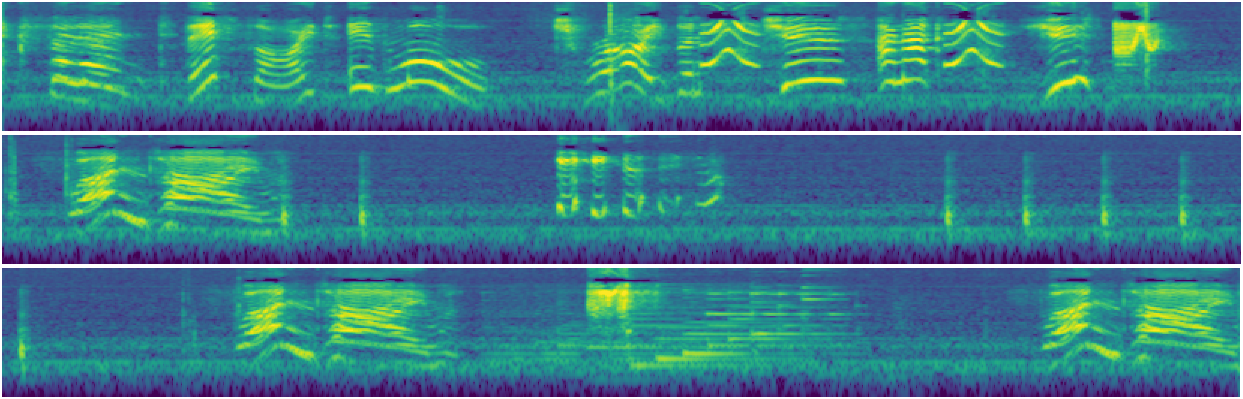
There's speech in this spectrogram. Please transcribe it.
Excellent. This side is more. Try the choose an fun time! fun time! Fun time!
